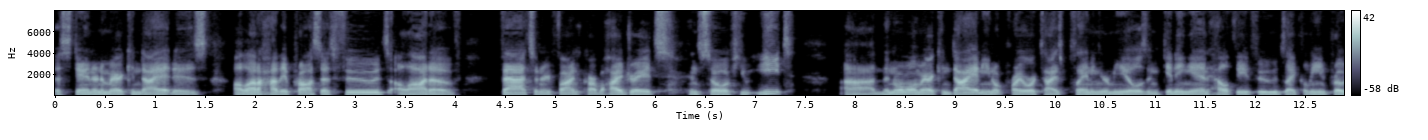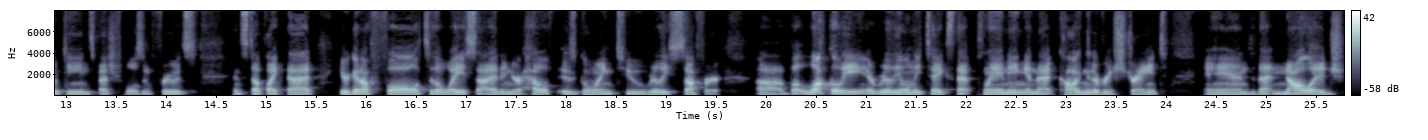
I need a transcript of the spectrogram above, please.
the standard American diet is a lot of highly processed foods, a lot of fats and refined carbohydrates. And so, if you eat uh, the normal American diet and you don't prioritize planning your meals and getting in healthy foods like lean proteins, vegetables, and fruits and stuff like that, you're going to fall to the wayside and your health is going to really suffer. Uh, but luckily, it really only takes that planning and that cognitive restraint and that knowledge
